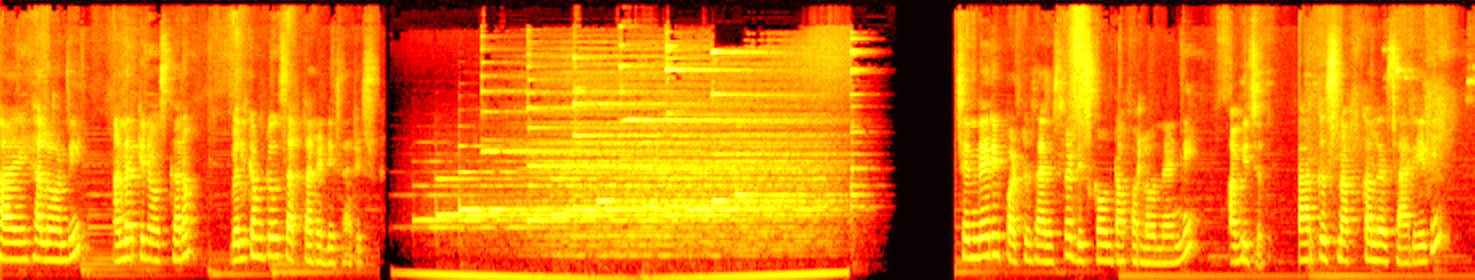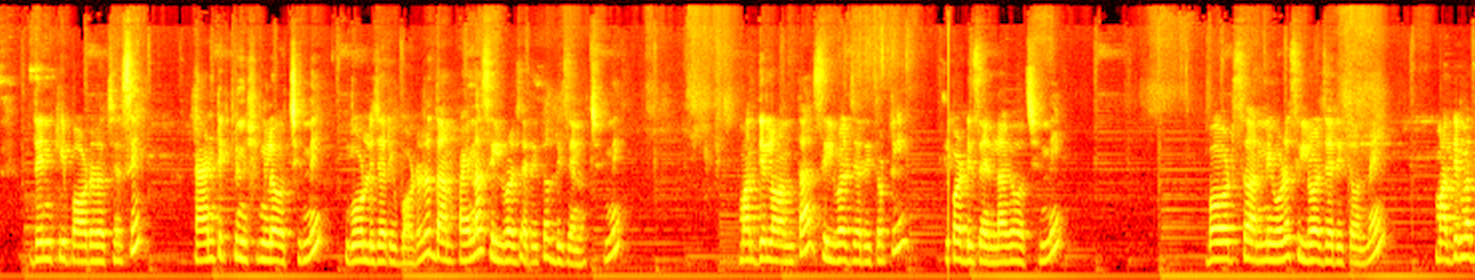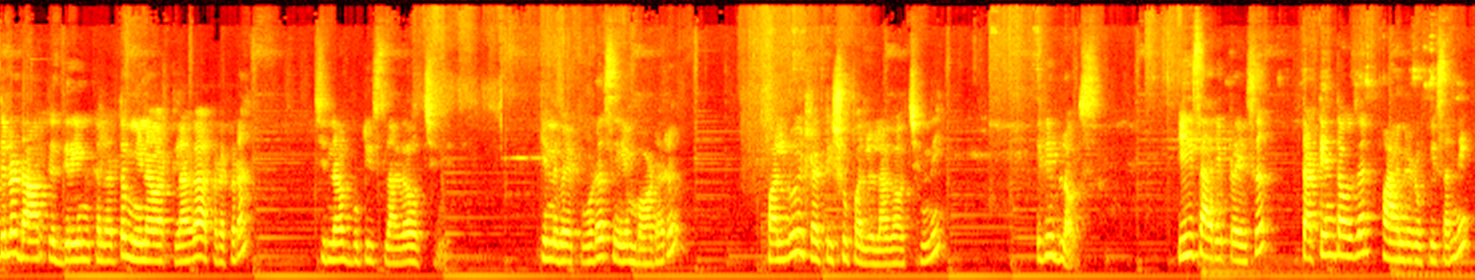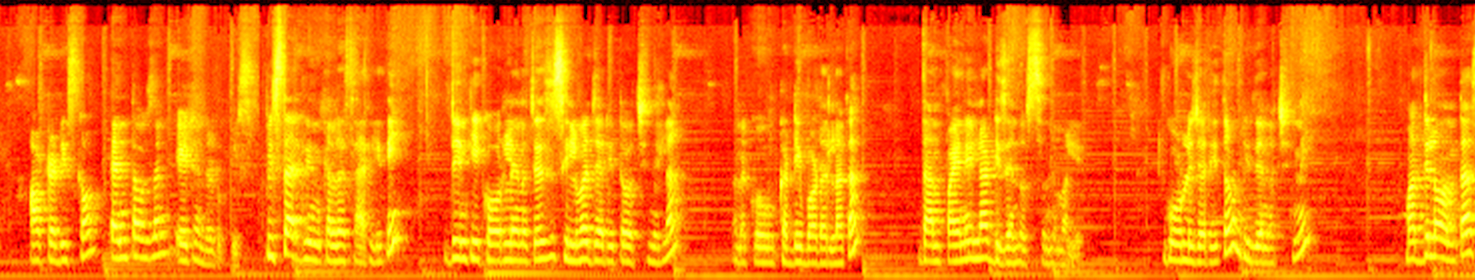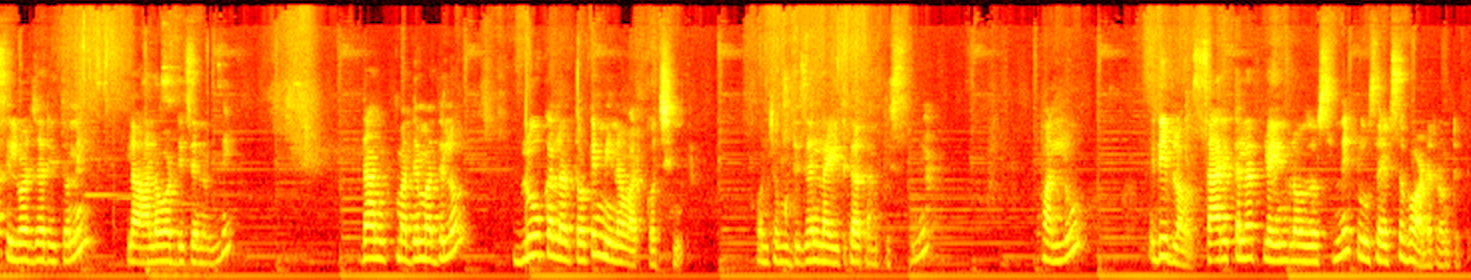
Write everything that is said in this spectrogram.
Hi hello అండి. అందరికీ నమస్కారం. వెల్కమ్ టు సత్తారెడ్డి శారీస్ చందేరి పట్టు శారీస్లో డిస్కౌంట్ ఆఫర్లో ఉన్నాయండి. అవి చదువు డార్క్ స్నఫ్ కలర్ శారీ ఇది. దీనికి బార్డర్ వచ్చేసి యాంటిక్ ఫినిషింగ్లో వచ్చింది. గోల్డ్ జరీ బార్డర్ దానిపైన సిల్వర్ జరీతో డిజైన్ వచ్చింది. మధ్యలో అంతా సిల్వర్ జరీతోటి సిల్వర్ డిజైన్ లాగా వచ్చింది. బర్డ్స్ అన్నీ కూడా సిల్వర్ జరీతో ఉన్నాయి. మధ్య మధ్యలో డార్క్ గ్రీన్ కలర్తో మీనా వర్క్ లాగా అక్కడక్కడ చిన్న బుటీస్ లాగా వచ్చింది. కింద వైపు కూడా సేమ్ బార్డర్ పళ్ళు ఇట్లా టిష్యూ పళ్ళు లాగా వచ్చింది. ఇది బ్లౌజ్. ఈ sari price thirteen thousand five hundred rupees అండి. After discount ten thousand eight hundred rupees. Pista green colour sari ఇది. దీనికి కోర్లైన్ వచ్చేసి సిల్వర్ జరీతో వచ్చింది ఇలా. మనకు కడ్డీ బార్డర్ లాగా. దానిపైన ఇలా డిజైన్ వస్తుంది మళ్ళీ. గోల్డ్ జరీతో డిజైన్ వచ్చింది. మధ్యలో అంతా సిల్వర్ జరీతోని ఇలా ఆల్ ఓవర్ డిజైన్ ఉంది. దాని మధ్య మధ్యలో బ్లూ కలర్ తోటి మీనా వర్క్ వచ్చింది. కొంచెం డిజైన్ లైట్గా కనిపిస్తుంది. పళ్ళు ఇది blouse sari colour plain blouse వస్తుంది. టూ సైడ్స్ బార్డర్ ఉంటుంది.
